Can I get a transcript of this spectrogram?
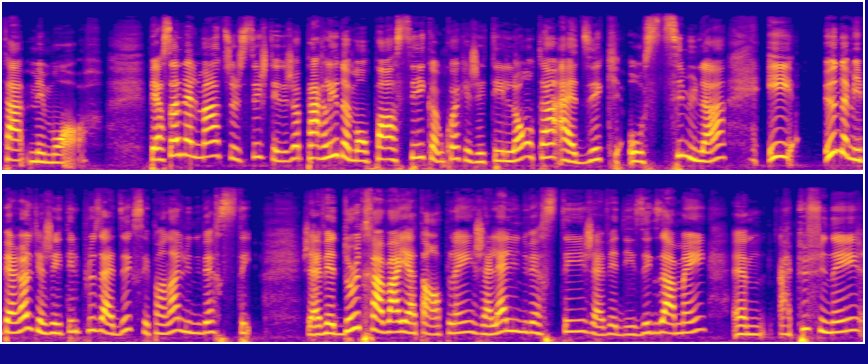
ta mémoire. Personnellement, tu le sais, je t'ai déjà parlé de mon passé, comme quoi que j'étais longtemps addict aux stimulants et une de mes périodes que j'ai été le plus addict, c'est pendant l'université. J'avais deux travails à temps plein, j'allais à l'université, j'avais des examens euh, à pu finir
